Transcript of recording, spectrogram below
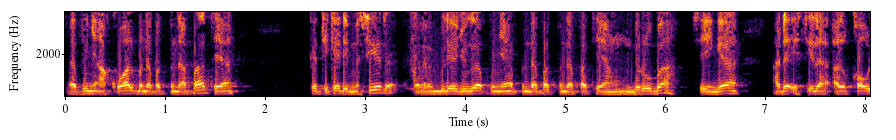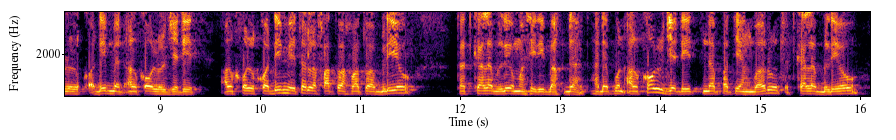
uh, punya akwal pendapat-pendapat ya. Ketika di Mesir uh, beliau juga punya pendapat-pendapat yang berubah sehingga ada istilah al-qaulul qadim dan al-qaulul jadid. Al-qaulul qadim itu adalah fatwa-fatwa beliau tatkala beliau masih di Baghdad. Adapun al-qaulul jadid pendapat yang baru tatkala beliau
